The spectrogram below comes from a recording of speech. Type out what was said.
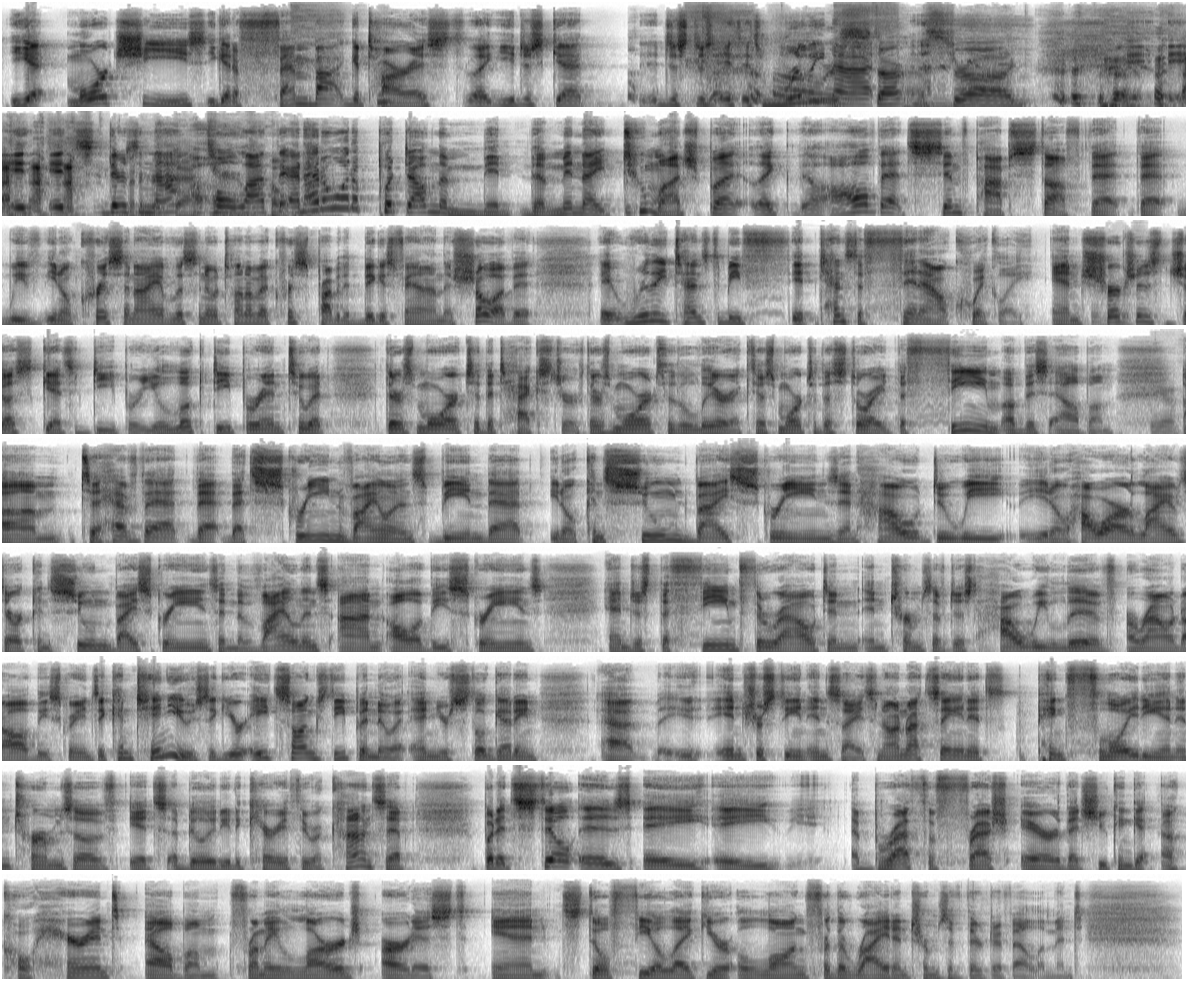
You get more cheese. You get a fembot guitarist. Like you just get it just just it's, it's Oh, really we're not starting oh, strong. it, it, it's there's Haven't heard not that a whole term lot there, and I don't want to put down the mid the midnight too much, but like all that synth pop stuff that that we've you know Chris and I have listened to a ton of it. Chris is probably the biggest fan on the show of it. It really tends to be it tends to thin out quickly, and Chvrches just gets deeper. You look deeper into it. There's more to the texture. There's more to the lyric. There's more to the story. The theme of this album, um, to have that that that screen violence being that, you know, consumed by screens and how do we, you know, how our lives are consumed by screens and the violence on all of these screens and just the theme throughout and in terms of just how we live around all of these screens. It continues. Like you're eight songs deep into it and you're still getting uh, interesting insights. Now, I'm not saying it's Pink Floydian in terms of its ability to carry through a concept, but it still is a a a breath of fresh air that you can get a coherent album from a large artist and still feel like you're along for the ride in terms of their development.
